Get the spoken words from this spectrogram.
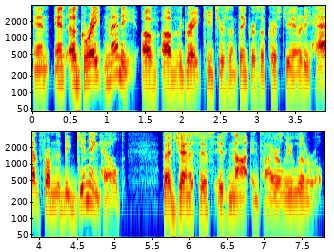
And, and a great many of, of the great teachers and thinkers of Christianity have from the beginning held that Genesis is not entirely literal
